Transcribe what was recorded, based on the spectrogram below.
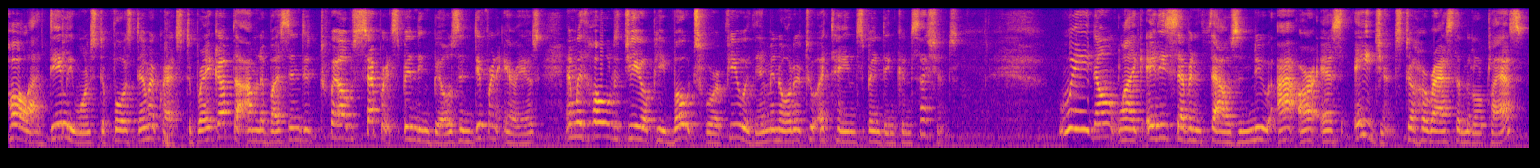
Paul ideally wants to force Democrats to break up the omnibus into 12 separate spending bills in different areas and withhold GOP votes for a few of them in order to attain spending concessions. We don't like 87,000 new IRS agents to harass the middle class.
